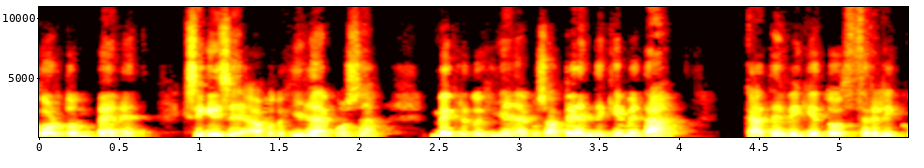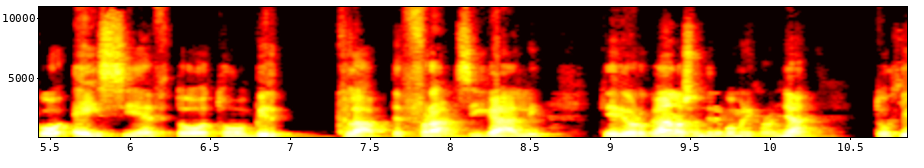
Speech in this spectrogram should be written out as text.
Gordon Bennett ξεκίνησε από το 1900 μέχρι το 1905 και μετά κατέβηκε το θρελικό ACF, το Automobile Club de France, οι Γάλλοι, και διοργάνωσαν την επόμενη χρονιά, το 1906,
